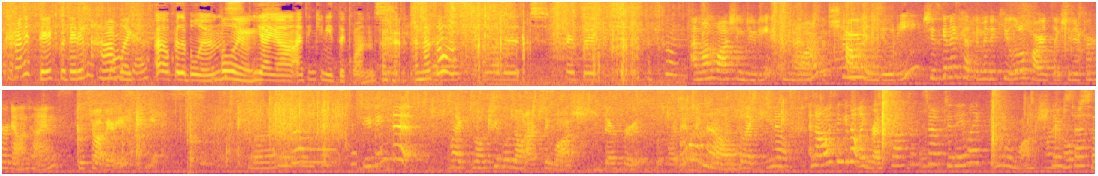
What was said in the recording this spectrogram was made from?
kind of thick, but they didn't have like, Oh, for the balloons? Balloons. Yeah, yeah. I think you need thick ones. okay. And that's all. I love it. Perfect. Let's go. I'm on washing duty. I'm gonna wash the Chicken duty. She's gonna cut them into cute little hearts like she did for her Galentine's with strawberries. Yes. Well, let's go. Do you think that like most people don't actually wash their fruit before they I don't throw know. them to like you know? And I always think about like restaurants and stuff. Do they like you know wash their stuff? so.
